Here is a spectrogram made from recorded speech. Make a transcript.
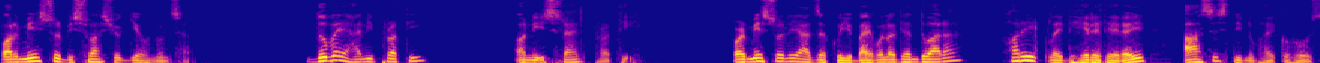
परमेश्वर विश्वासयोग्य हुनुहुन्छ। दुवै हामी प्रति अनि इसरायल प्रति। परमेश्वरले आजको यो बाइबल अध्ययनद्वारा हरेकलाई धेरै धेरै आशिष दिनुभएको होस्।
